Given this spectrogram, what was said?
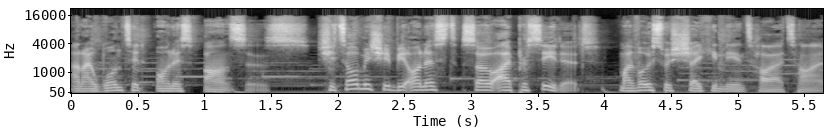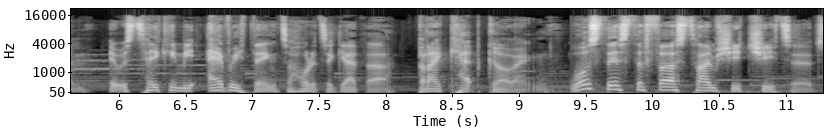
and I wanted honest answers. She told me she'd be honest, so I proceeded. My voice was shaking the entire time. It was taking me everything to hold it together, but I kept going. Was this the first time she cheated?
